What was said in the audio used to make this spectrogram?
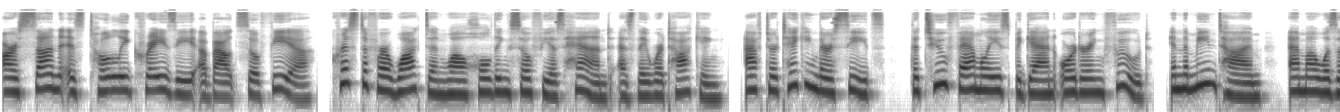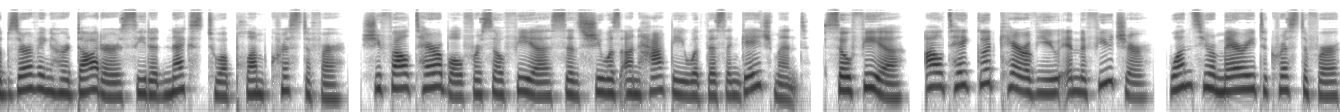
our son is totally crazy about Sophia. Christopher walked in while holding Sophia's hand as they were talking. After taking their seats, the two families began ordering food. In the meantime, Emma was observing her daughter seated next to a plump Christopher. She felt terrible for Sophia since she was unhappy with this engagement. Sophia, I'll take good care of you in the future. Once you're married to Christopher,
